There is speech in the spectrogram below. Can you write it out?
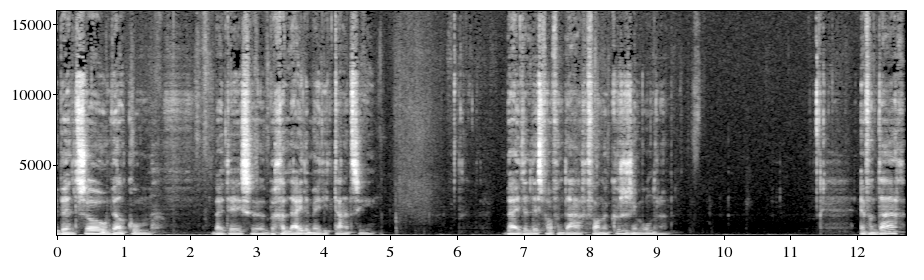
Je bent zo welkom bij deze begeleide meditatie, bij de les van vandaag van een cursus in wonderen. En vandaag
